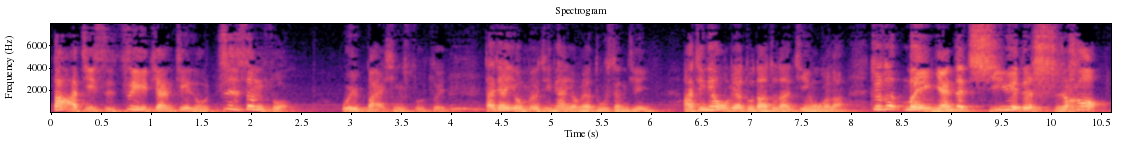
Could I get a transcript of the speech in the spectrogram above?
大祭司这一天进入至圣所为百姓赎罪。大家有没有今天有没有读圣经啊？今天我们要读到这段经文了，就是每年的七月的十号，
